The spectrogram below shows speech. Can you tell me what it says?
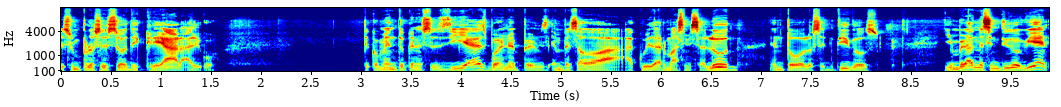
Es un proceso de crear algo. Te comento que en estos días, bueno, he empezado a, a cuidar más mi salud en todos los sentidos. Y en verdad me he sentido bien.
